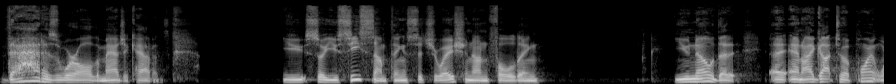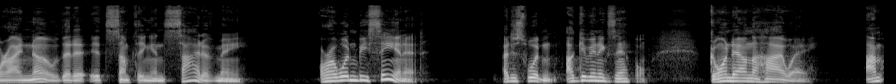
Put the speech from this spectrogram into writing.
that is where all the magic happens. You so you see something, a situation unfolding, you know that it, and I got to a point where I know that it, it's something inside of me or I wouldn't be seeing it. I just wouldn't. I'll give you an example. Going down the highway, I'm,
